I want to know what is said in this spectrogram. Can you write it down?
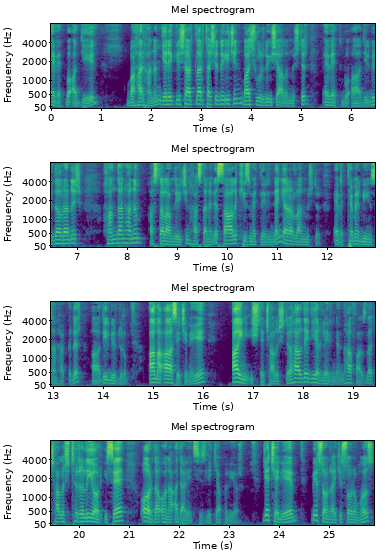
Evet bu adil. Bahar Hanım gerekli şartlar taşıdığı için başvurduğu işe alınmıştır. Evet bu adil bir davranış. Handan Hanım hastalandığı için hastanede sağlık hizmetlerinden yararlanmıştır. Evet temel bir insan hakkıdır. Adil bir durum. Ama A seçeneği aynı işte çalıştığı halde diğerlerinden daha fazla çalıştırılıyor ise orada ona adaletsizlik yapılıyor. Geçelim bir sonraki sorumuz.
